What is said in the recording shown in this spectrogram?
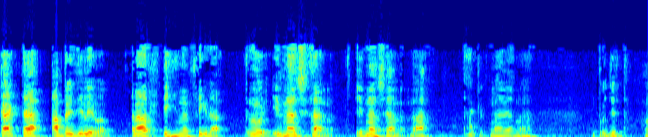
как-то определила раз и навсегда, ну, изначально изначально, да? Так это, наверное, будет э,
